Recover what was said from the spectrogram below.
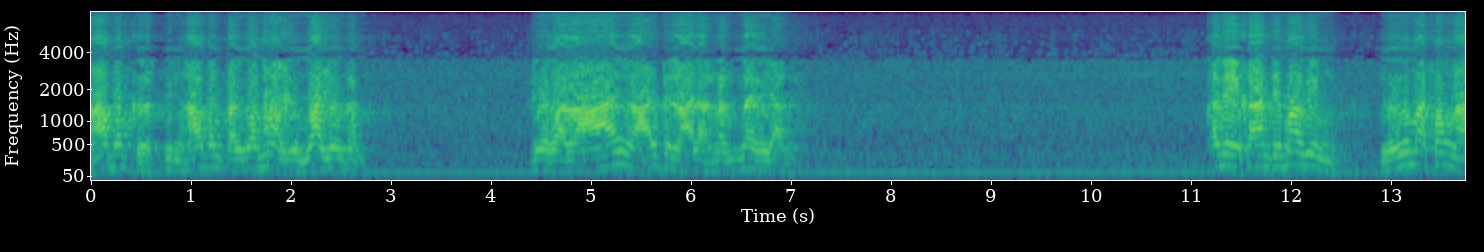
หาบันเกิดวิ่งหาบันไปวันมาวุ่นว่าเยอะทั้งเรียกว่าหลายหลายเป็นหลายหลายในระยะนี้ ขณะการที่มาวิ่ง หรือมาซ่องหน้า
